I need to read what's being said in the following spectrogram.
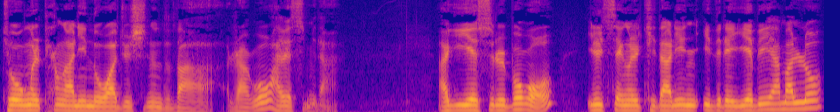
종을 평안히 놓아주시는도다 라고 하였습니다. 아기 예수를 보고 일생을 기다린 이들의 예배야말로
